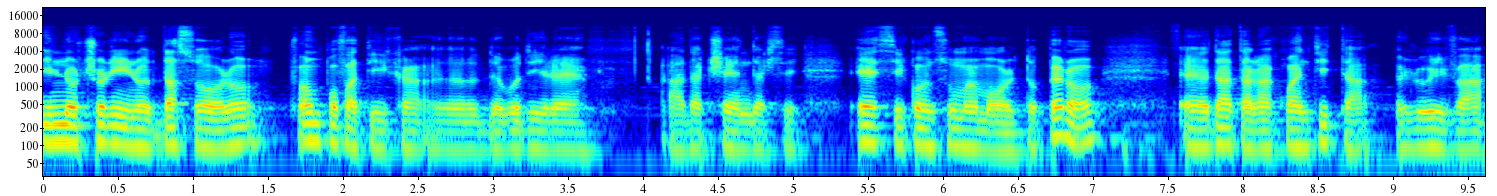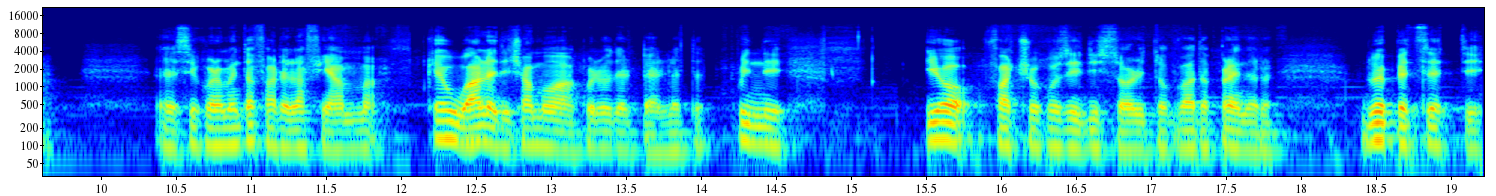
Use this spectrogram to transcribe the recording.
il nocciolino da solo fa un po' fatica, eh, devo dire, ad accendersi e si consuma molto, però eh, data la quantità lui va eh, sicuramente a fare la fiamma, che è uguale diciamo a quello del pellet. Quindi io faccio così di solito, vado a prendere due pezzetti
